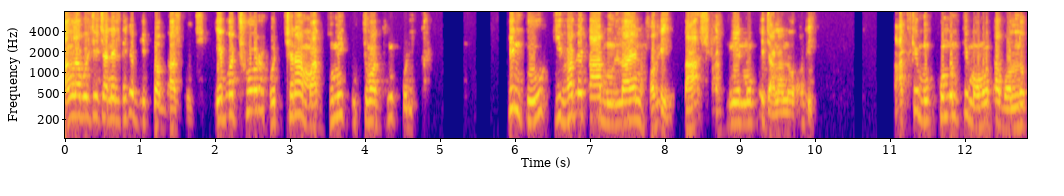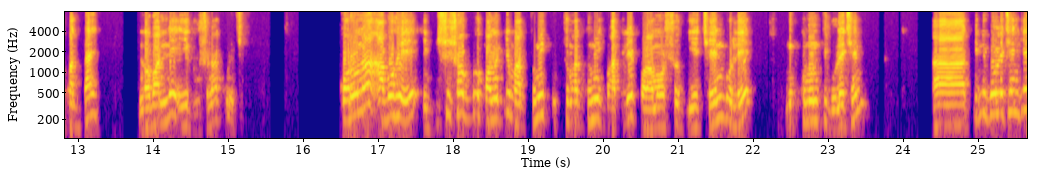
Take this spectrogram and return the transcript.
বাংলা বলছি চ্যানেল থেকে বিপ্লব দাস বলছি। এবছর হচ্ছে না মাধ্যমিক, উচ্চ মাধ্যমিক পরীক্ষা। কিন্তু কীভাবে তা মূল্যায়ন হবে, তা সাত দিনের মধ্যে জানানো হবে। আজকে মুখ্যমন্ত্রী মমতা বন্দ্যোপাধ্যায় নবান্নে এই ঘোষণা করেছে করোনা আবহে বিশেষজ্ঞ কমিটি মাধ্যমিক, উচ্চ মাধ্যমিক বাতিলের পরামর্শ দিয়েছেন বলে মুখ্যমন্ত্রী বলেছেন। তিনি বলেছেন যে,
